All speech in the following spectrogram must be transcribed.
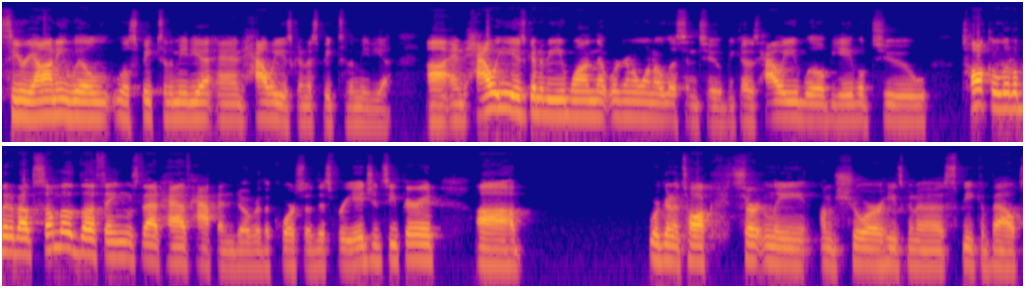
Sirianni will will speak to the media, and Howie is going to speak to the media. Uh, and Howie is going to be one that we're going to want to listen to because Howie will be able to talk a little bit about some of the things that have happened over the course of this free agency period. Uh, we're going to talk, certainly, I'm sure he's going to speak about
